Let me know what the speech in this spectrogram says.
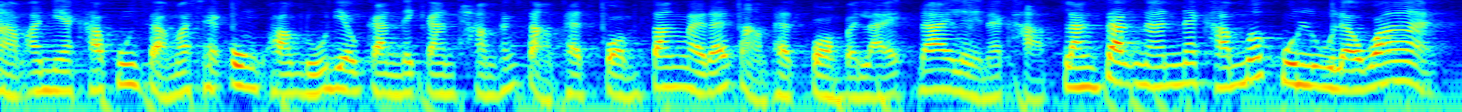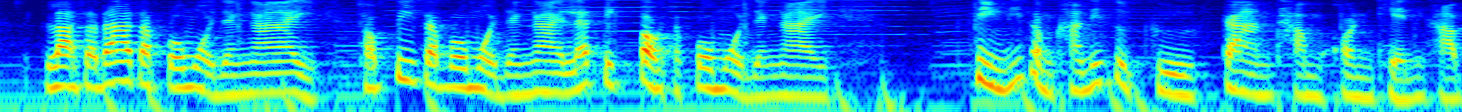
3 อันเนี้ยครับคุณสามารถใช้องค์ความรู้เดียวกันในการทำทั้ง 3 แพลตฟอร์ม สร้างรายได้ 3 แพลตฟอร์มไปได้เลยนะครับหลังจากนั้นนะครับเมื่อคุณรู้แล้วว่า Lazada จะโปรโมทยังไง Shopee จะโปรโมทยังไง และ TikTok จะโปรโมทยังไง สิ่งที่สำคัญที่สุดคือการทำคอนเทนต์ครับ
